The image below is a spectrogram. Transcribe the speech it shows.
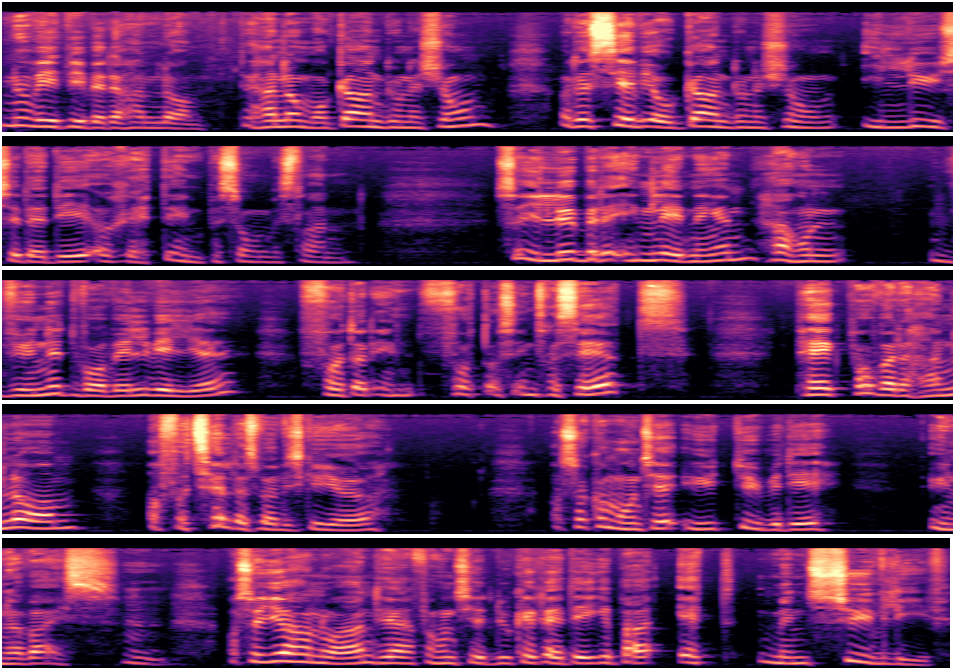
Nå vet vi hva det handler om. Det handler om organdonasjon. Og da ser vi organdonasjon i lyset av det å rette en person ved stranden. Så i løpet av innledningen har hun vunnet vår velvilje, fått, oss interessert, pekt på hva det handler om, og fortell oss hva vi skal gjøre. Og så kommer hun til å utdype det underveis. Mm. Og så gjør hun noe annet her, for hun sier du kan redde ikke bare ett, men syv liv.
